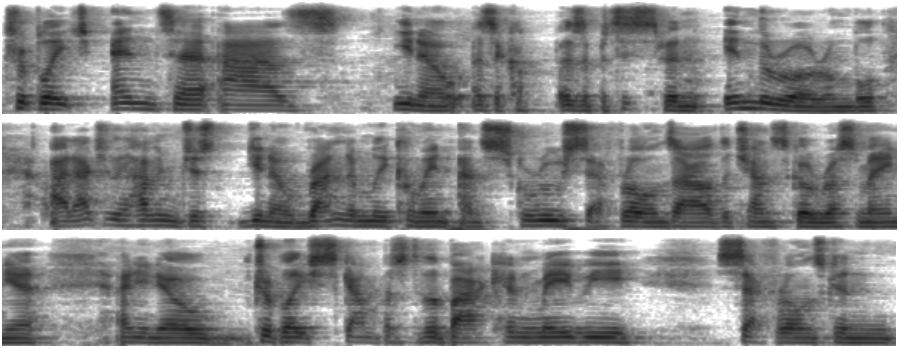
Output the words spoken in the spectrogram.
Triple H enter as you know, as a as a participant in the Royal Rumble, I'd actually have him just you know randomly come in and screw Seth Rollins out of the chance to go to WrestleMania, and you know Triple H scampers to the back, and maybe Seth Rollins can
